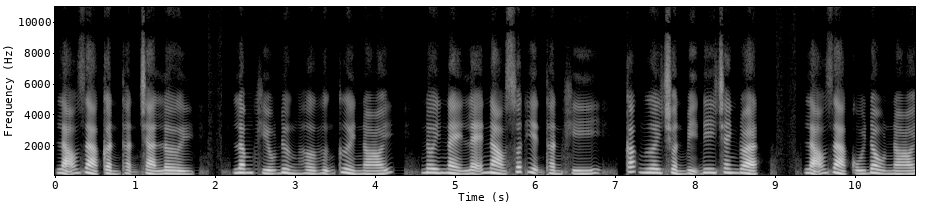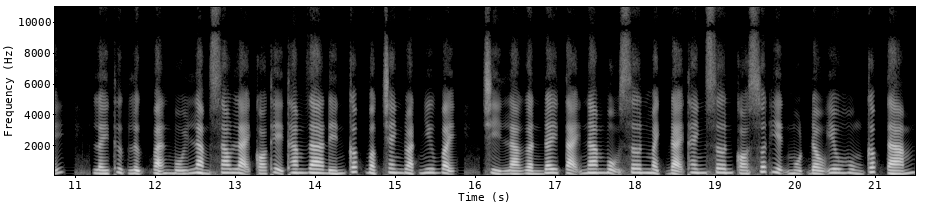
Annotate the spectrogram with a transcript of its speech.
Lão giả cẩn thận trả lời. Lâm khiếu đừng hờ hững cười nói. Nơi này lẽ nào xuất hiện thần khí? Các ngươi chuẩn bị đi tranh đoạt. Lão giả cúi đầu nói. Lấy thực lực vãn bối làm sao lại có thể tham gia đến cấp bậc tranh đoạt như vậy? Chỉ là gần đây tại Nam Bộ Sơn Mạch Đại Thanh Sơn có xuất hiện một đầu yêu hùng cấp 8.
